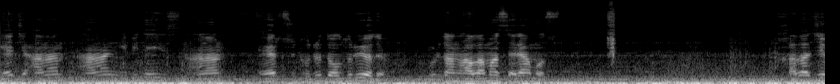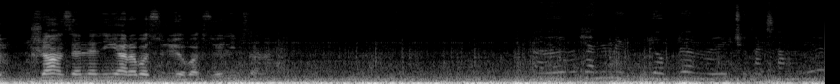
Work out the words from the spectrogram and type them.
Gerçi anan anan gibi değilsin. Anan her çukuru dolduruyordu. Buradan halama selam olsun. Halacım uşağın senden iyi araba sürüyor bak söyleyeyim sana. Arada kendimi yokluyorum böyle bir çataksam diye.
